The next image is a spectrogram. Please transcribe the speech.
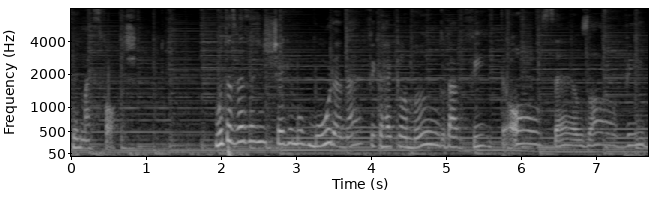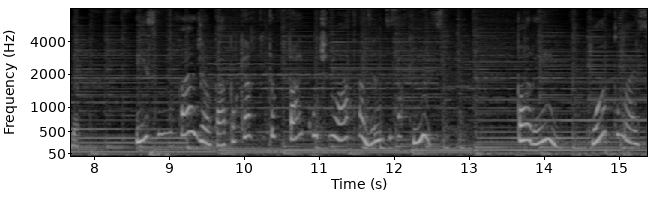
ser mais forte. Muitas vezes a gente chega e murmura, né? Fica reclamando da vida. Oh céus, oh vida. Isso não vai adiantar, porque a vida vai continuar trazendo desafios. Porém, quanto mais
